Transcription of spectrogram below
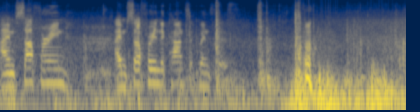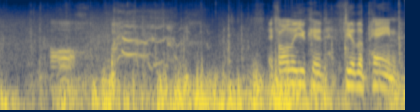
I'm suffering. I'm suffering the consequences. oh. if only you could feel the pain.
